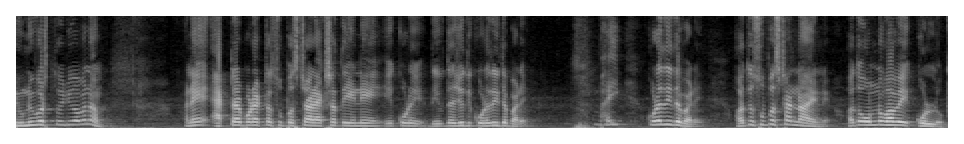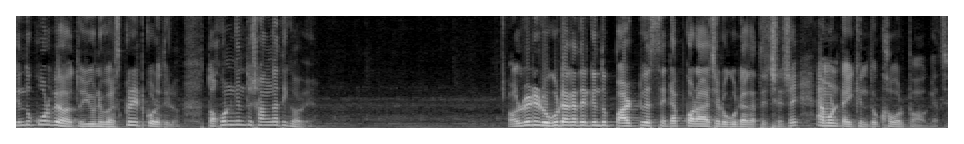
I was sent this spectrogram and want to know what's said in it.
ইউনিভার্স তৈরি হবে না মানে একটার পর একটা সুপারস্টার একসাথে এনে, এ করে, দেবদা যদি করে দিতে পারে, ভাই, করে দিতে পারে। হয়তো সুপারস্টার না এনে, হয়তো অন্যভাবে করল, কিন্তু করবে হয়তো ইউনিভার্স ক্রিয়েট করে দিল। তখন কিন্তু সাংঘাতিক হবে। অলরেডি রঘু ডাকাতের কিন্তু পার্ট টু এ সেট আপ করা আছে রঘু ডাকাতের শেষে, এমনটাই কিন্তু খবর পাওয়া গেছে।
